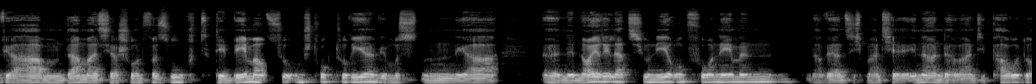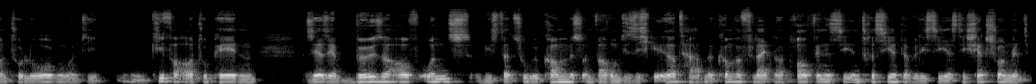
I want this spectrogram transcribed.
Wir haben damals ja schon versucht, den BEMA zu umstrukturieren. Wir mussten ja äh, eine Neurelationierung vornehmen. Da werden sich manche erinnern, da waren die Parodontologen und die Kieferorthopäden sehr, sehr böse auf uns, wie es dazu gekommen ist und warum die sich geirrt haben. Da kommen wir vielleicht noch drauf, wenn es Sie interessiert. Da will ich Sie jetzt nicht jetzt schon mit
